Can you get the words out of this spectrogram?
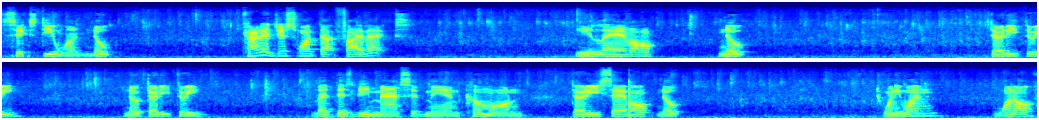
61, nope. Kind of just want that 5X. 11, nope. 33. No 33. Let this be massive, man. Come on. 37. Nope. 21. One off.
